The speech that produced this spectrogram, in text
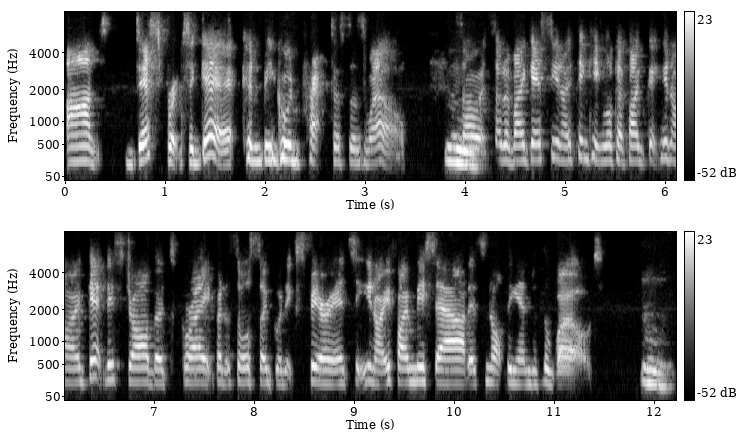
aren't desperate to get can be good practice as well. So Mm. it's sort of, I guess, you know, thinking, look, if I get, you know, I get this job, it's great, but it's also good experience. You know, if I miss out, it's not the end of the world. Mm.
